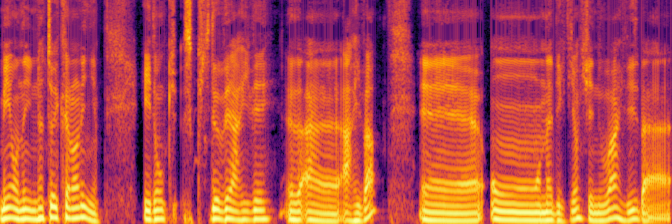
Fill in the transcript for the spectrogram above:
Mais on est une auto-école en ligne. Et donc ce qui devait arriver euh, arriva. Euh, on a des clients qui viennent nous voir et qui disent bah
